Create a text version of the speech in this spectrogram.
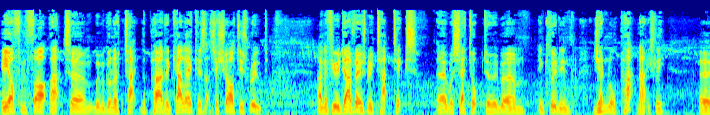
He often thought that um, we were going to attack the Pas de Calais because that's the shortest route and a few diversionary tactics uh, were set up to, um, including General Patton actually, uh,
